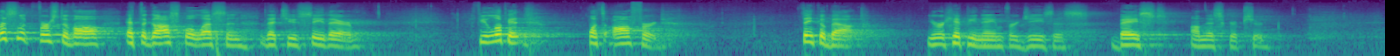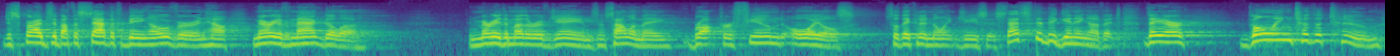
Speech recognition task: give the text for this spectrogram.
Let's look first of all at the gospel lesson that you see there. If you look at what's offered, think about your hippie name for Jesus based on this scripture. It describes about the Sabbath being over and how Mary of Magdala and Mary, the mother of James, and Salome brought perfumed oils so they could anoint Jesus. That's the beginning of it. They are going to the tomb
